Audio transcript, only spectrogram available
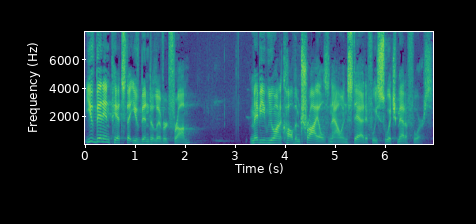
you've been in pits that you've been delivered from. Maybe we want to call them trials now instead if we switch metaphors.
